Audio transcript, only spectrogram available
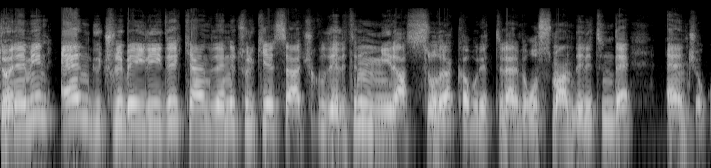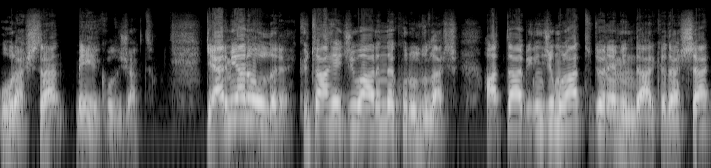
Dönemin en güçlü beyliğiydi. Kendilerini Türkiye Selçuklu Devleti'nin mirasçısı olarak kabul ettiler ve Osmanlı Devleti'nde en çok uğraştıran beylik olacaktı. Germiyanoğulları Kütahya civarında kuruldular. Hatta 1. Murat döneminde arkadaşlar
